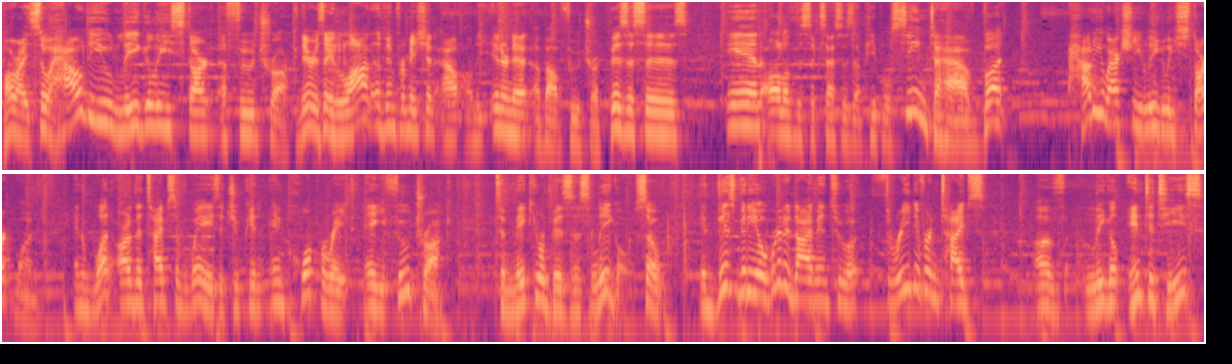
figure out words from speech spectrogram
All right, so how do you legally start a food truck? There is a lot of information out on the internet about food truck businesses and all of the successes that people seem to have, but how do you actually legally start one? And what are the types of ways that you can incorporate a food truck to make your business legal? So, in this video, we're gonna dive into a, three different types of legal entities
